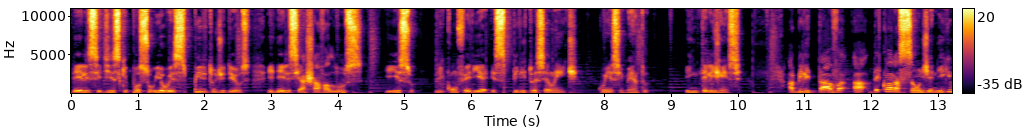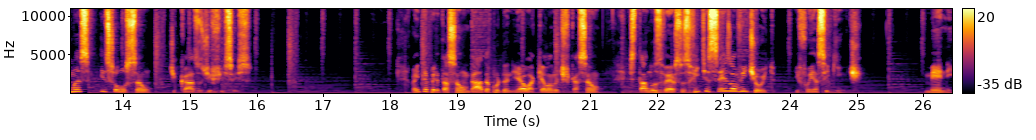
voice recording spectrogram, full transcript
dele se diz que possuía o Espírito de Deus e nele se achava luz, e isso lhe conferia espírito excelente, conhecimento e inteligência. Habilitava a declaração de enigmas e solução de casos difíceis. A interpretação dada por Daniel àquela notificação está nos versos 26 ao 28 e foi a seguinte: Mene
